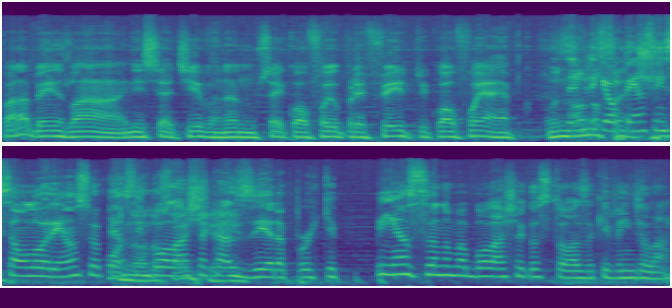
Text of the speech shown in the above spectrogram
Parabéns lá a iniciativa, né? Não sei qual foi o prefeito e qual foi a época. O Sempre que eu penso em São Lourenço, eu penso em bolacha caseira, porque pensa numa bolacha gostosa que vem de lá.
